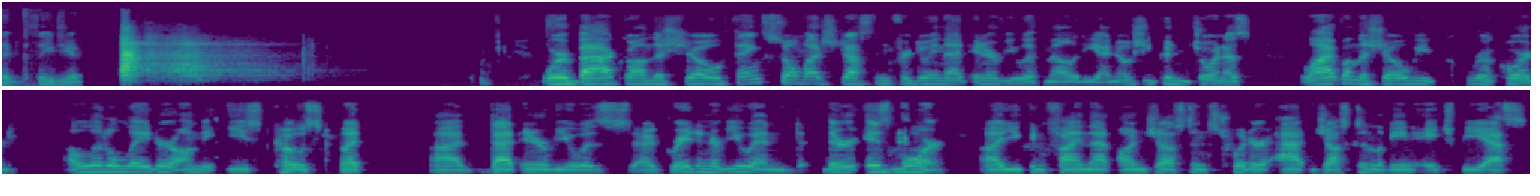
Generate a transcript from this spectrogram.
the collegiate. We're back on the show. Thanks so much, Justin, for doing that interview with Melody. I know she couldn't join us live on the show. We record a little later on the East Coast, but uh, that interview was a great interview, and there is more. Uh, you can find that on Justin's Twitter at Justin Levine HBS.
